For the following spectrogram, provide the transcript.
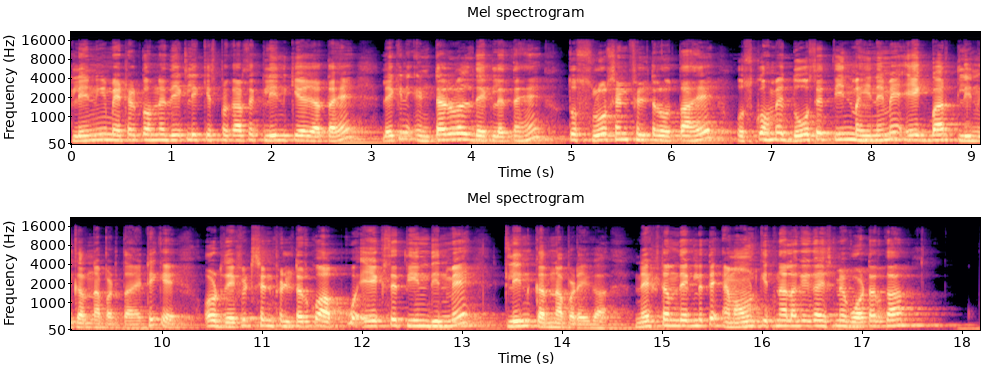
क्लीनिंग मेथड तो हमने देख ली, किस प्रकार से क्लीन किया जाता है, लेकिन इंटरवल देख लेते हैं तो स्लो सेंड फ़िल्टर होता है, उसको हमें दो से तीन महीने में एक बार क्लीन करना पड़ता है, ठीक है? और रेफिड सेंड फ़िल्टर को आपको एक से तीन दिन में क्लीन करना पड़ेगा. नेक्स्ट हम देख लेते हैं अमाउंट कितना लगेगा इसमें वाटर का?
